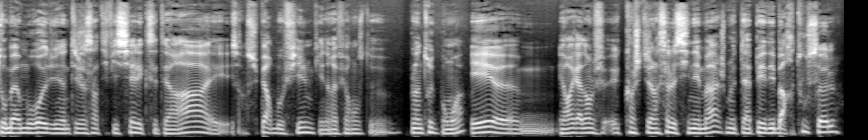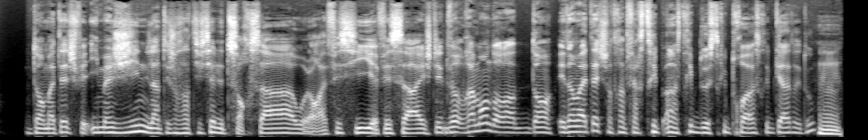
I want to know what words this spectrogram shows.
tombé amoureux d'une intelligence artificielle, etc. Et c'est un super beau film qui est une référence de plein de trucs pour moi. Et, euh, et en regardant, le, quand j'étais dans la salle cinéma, je me tapais des barres tout seul. Dans ma tête, je fais imagine l'intelligence artificielle elle te sort ça, ou alors elle fait ci, elle fait ça. Et j'étais vraiment dans, dans, et dans ma tête, je suis en train de faire strip 1, strip 2, strip 3, strip 4 et tout. Hmm.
